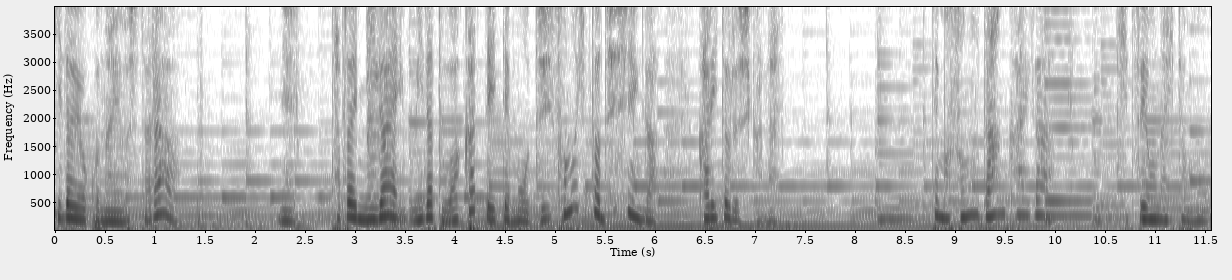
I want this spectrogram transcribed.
ひどい行いをしたらねたとえ苦い実だと分かっていてもその人自身が刈り取るしかない。でもその段階が必要な人も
